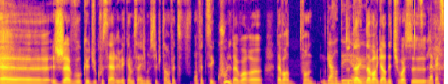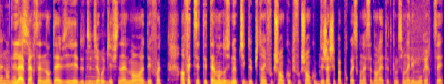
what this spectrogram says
euh, j'avoue que du coup, c'est arrivé comme ça et je me suis dit, putain, en fait, en fait c'est cool d'avoir, euh, d'avoir, enfin, Garder de- d'a- euh, d'avoir gardé, tu vois, ce, la personne dans ta la vie. personne dans ta vie et de te dire, Mm. ok, finalement, euh, des fois, en fait, tu sais, t'es tellement dans une optique de putain, il faut que je sois en couple, il faut que je sois en couple. Déjà, je sais pas pourquoi est-ce qu'on a ça dans la tête, comme si on allait mourir, tu sais,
